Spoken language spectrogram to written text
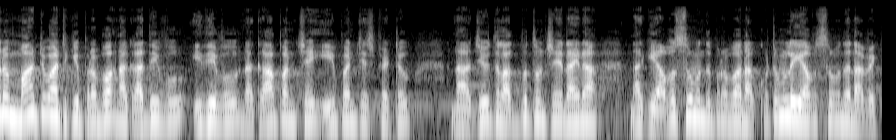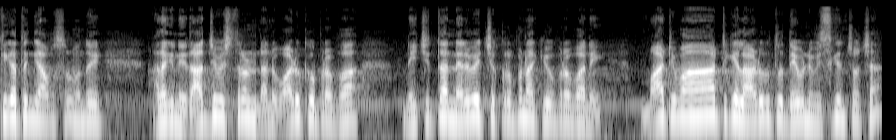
మనం మాటి వాటికి ప్రభా నాకు అది ఇవ్వు ఇది ఇవ్వు నాకు ఆ పని చేయి ఈ పని చేసి పెట్టు. నా జీవితంలో అద్భుతం చేయనైనా నాకు ఈ అవసరం ఉంది ప్రభా నా కుటుంబంలో ఈ అవసరం ఉంది నా వ్యక్తిగతంగా అవసరం ఉంది. అలాగే నీ రాజ్య విస్తరణ నన్ను వాడుకో ప్రభా. నీ చిత్తాన్ని నెరవేర్చే కృప నాకు ఇవ్వు ప్రభా అని మాటి మాటికి ఇలా అడుగుతూ దేవుని విసిగించవచ్చా?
